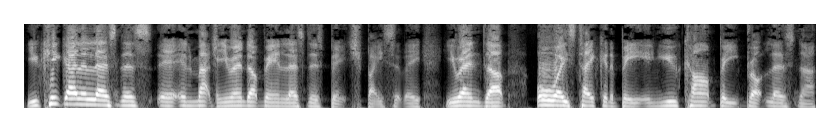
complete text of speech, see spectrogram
"You keep going to Lesnar's uh, in match, and you end up being Lesnar's bitch. Basically, you end up always taking a beating. You can't beat Brock Lesnar,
